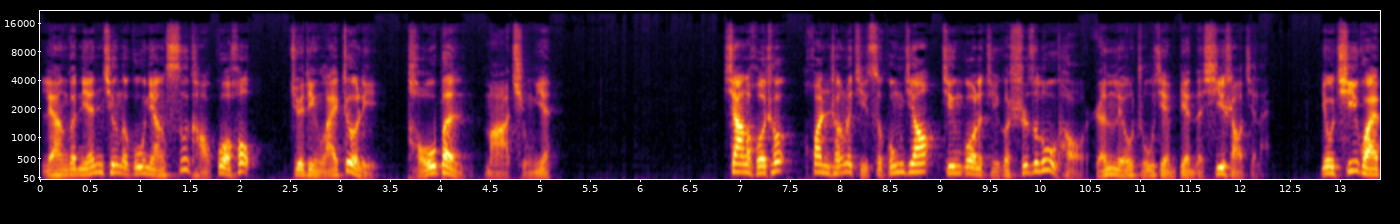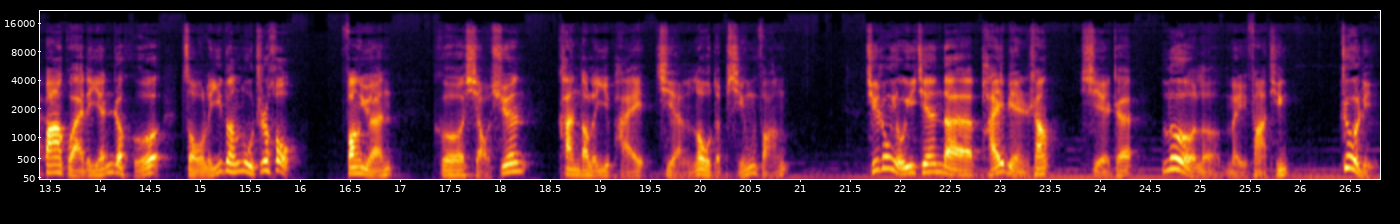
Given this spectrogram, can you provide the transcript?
两个年轻的姑娘思考过后，决定来这里投奔马琼艳。下了火车，换乘了几次公交，经过了几个十字路口，人流逐渐变得稀少起来。又七拐八拐的沿着河走了一段路之后，方圆。和小轩看到了一排简陋的平房，其中有一间的牌匾上写着“乐乐美发厅”，这里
